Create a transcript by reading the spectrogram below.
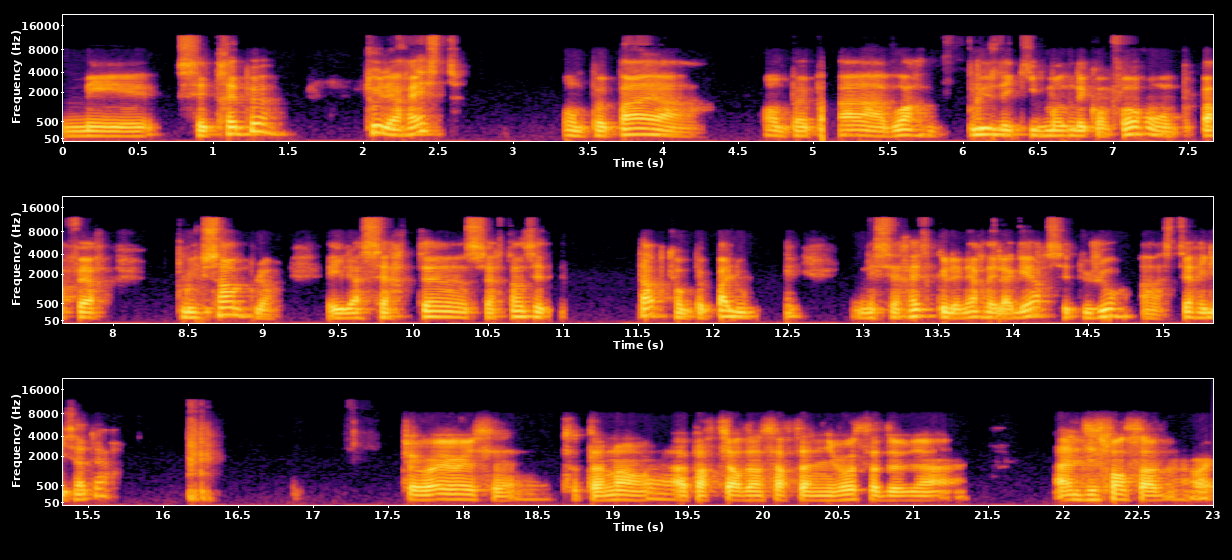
mais c'est très peu. Tout le reste, on ne peut pas on peut pas avoir plus d'équipements de confort, on ne peut pas faire plus simple. Et il y a certains, certains étapes qu'on ne peut pas louper, ne serait-ce que les nerfs de la guerre, c'est toujours un stérilisateur. Oui, oui, c'est totalement. À partir d'un certain niveau, ça devient indispensable ouais,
